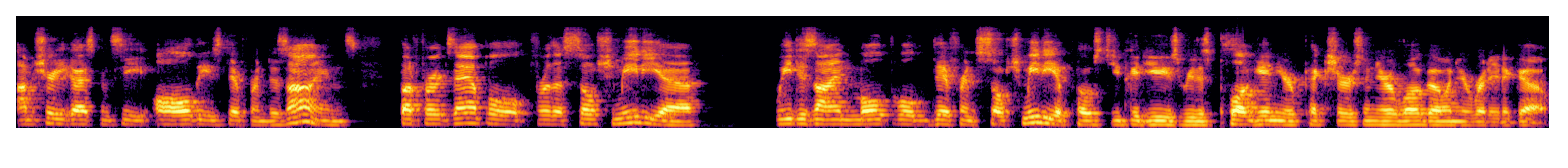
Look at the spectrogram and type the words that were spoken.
I'm sure you guys can see all these different designs. But for example, for the social media, we designed multiple different social media posts you could use We just plug in your pictures and your logo and you're ready to go.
